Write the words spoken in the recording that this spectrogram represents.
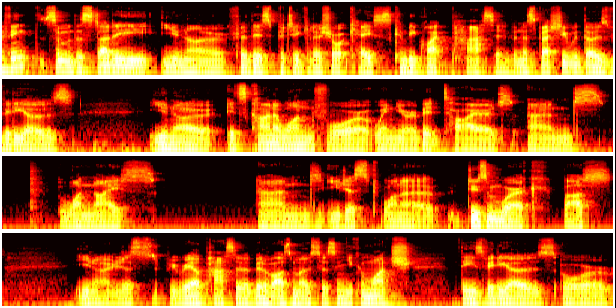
think some of the study, you know, for this particular short case can be quite passive, and especially with those videos, you know, it's kind of one for when you're a bit tired and one night and you just want to do some work, but you know, just be real passive, a bit of osmosis, and you can watch these videos or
